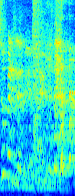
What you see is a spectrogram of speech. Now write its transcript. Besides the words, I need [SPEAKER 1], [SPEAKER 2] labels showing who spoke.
[SPEAKER 1] súper nerviosa. ¿eh?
